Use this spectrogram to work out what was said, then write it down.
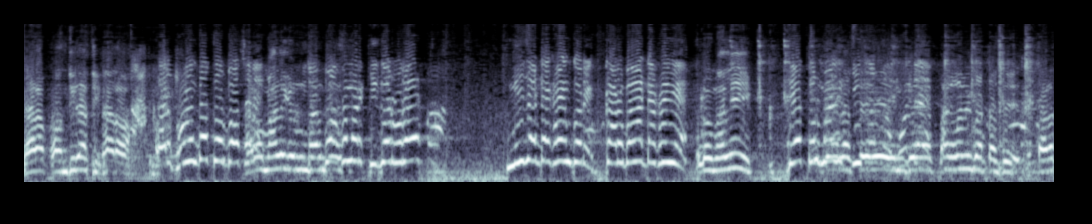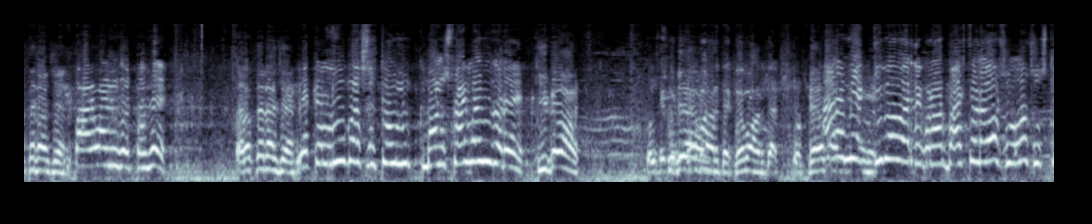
তারা ফোন দিতাছি খারাপ তোর ফোনটা তোর বসে মালিকের আমার কি করব রে? নিজে দেখাইম করে কারও বাবা দেখাই হ্যালো মালিক। যে তোর মালিক কি করব। পাগলামি করতেছে তাড়াতাড়ি আসেন। পাগলামি করতেছে। তাড়াতাড়ি আসেন। একটা লোক অসুস্থ মানুষ পাগলামি করে। কি কর ব্যবহার দেখ ব্যবহার দেখ। আরে মেয়ে কি ব্যাপার দেখো? আমার বাচ্চাটা অসু- অসুস্থ।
